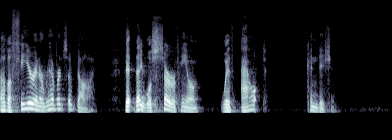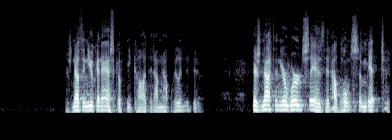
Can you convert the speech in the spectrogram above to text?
of a fear and a reverence of God that they will serve Him without condition. There's nothing you can ask of me, God, that I'm not willing to do. There's nothing your word says that I won't submit to.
